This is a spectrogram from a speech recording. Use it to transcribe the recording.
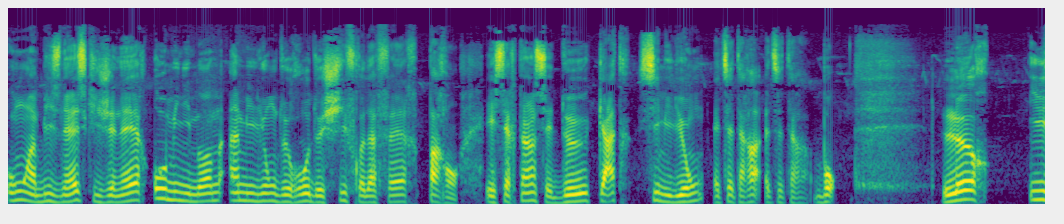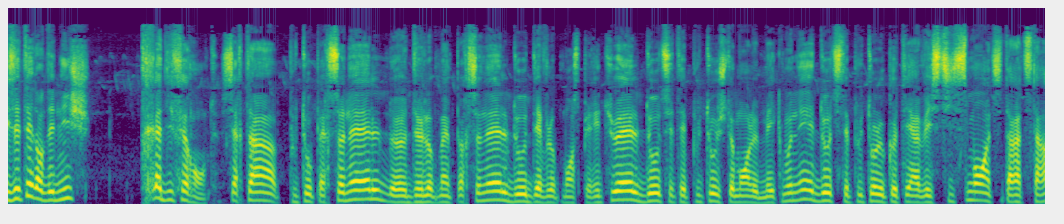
ont un business qui génère au minimum 1 million d'euros de chiffre d'affaires par an. Et certains, c'est 2, 4, 6 millions, etc. etc. Bon, leur, ils étaient dans des niches très différentes. Certains plutôt personnels, le développement personnel, d'autres développement spirituel, d'autres c'était plutôt justement le make money, d'autres c'était plutôt le côté investissement, etc. etc.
